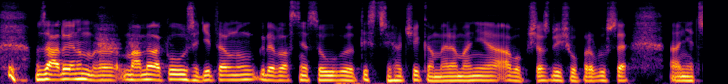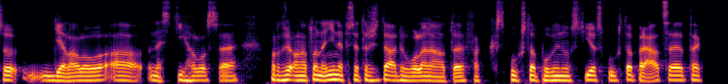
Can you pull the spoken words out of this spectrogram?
Vzadu jenom eh, máme takovou ředitelnu, kde vlastně jsou eh, ty střihači, kameramani a občas, když opravdu se něco dělalo a nestíhalo se, protože ona to není nepřetržitá dovolená, to je fakt spousta povinností a spousta práce, tak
